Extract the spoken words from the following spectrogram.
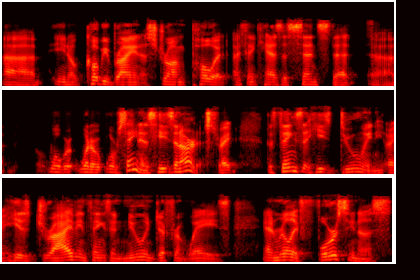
uh, you know Kobe Bryant a strong poet, I think has a sense that uh, what we're, what we're saying is he's an artist, right? The things that he's doing, right? he is driving things in new and different ways and really forcing us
